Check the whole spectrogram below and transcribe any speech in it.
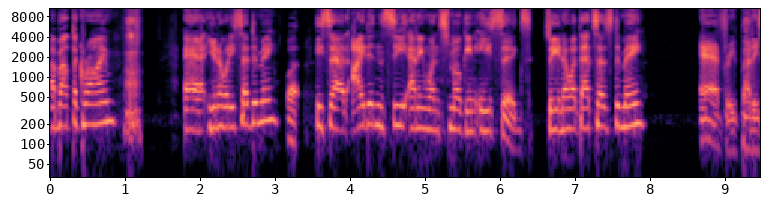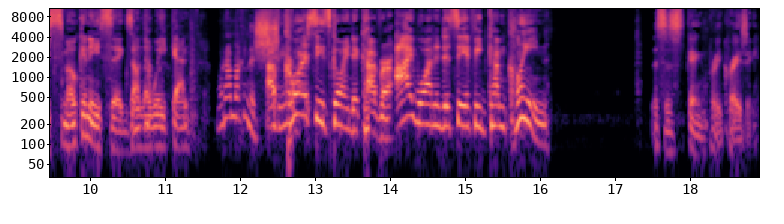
about the crime. And you know what he said to me? What? He said, I didn't see anyone smoking e cigs. So you know what that says to me? Everybody's smoking e cigs on the weekend. We're not going to Of course he's going to cover. I wanted to see if he'd come clean. This is getting pretty crazy.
